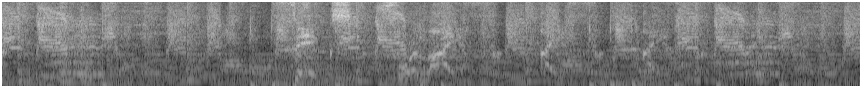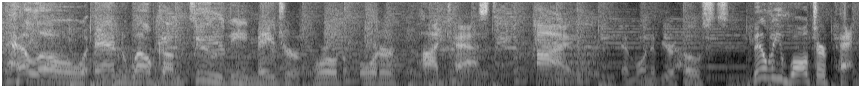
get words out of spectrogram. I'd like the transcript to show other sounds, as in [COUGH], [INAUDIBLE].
Figs for life. Life. Life. Hello and welcome to the Major World Order podcast. I am one of your hosts, Billy Walter Peck.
